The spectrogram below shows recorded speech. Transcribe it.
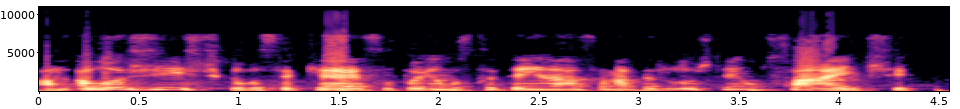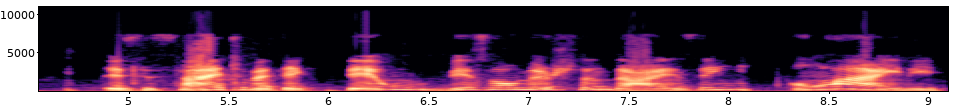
a, a, logística, você quer, suponhamos que você tenha, essa marca de luxo tem um site. Esse site vai ter que ter um visual merchandising online.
